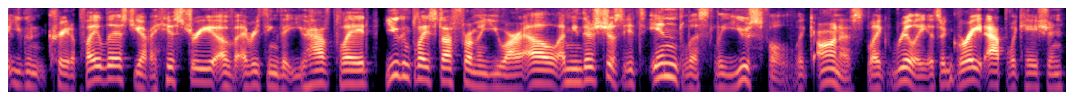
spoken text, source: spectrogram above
you can create a playlist. You have a history of everything that you have played. You can play stuff from a URL. I mean, there's just it's endlessly useful. Like honest, like really, it's a great application.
